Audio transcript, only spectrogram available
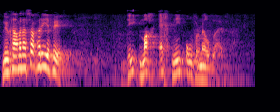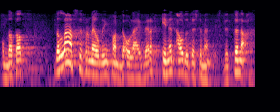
Nu gaan we naar Zachariah 14. Die mag echt niet onvermeld blijven. Omdat dat de laatste vermelding van de olijfberg in het Oude Testament is, de Tenach.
